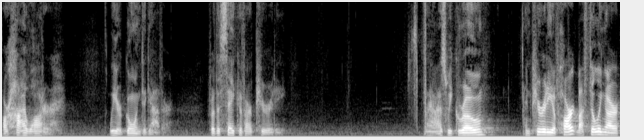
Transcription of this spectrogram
or high water. We are going to gather for the sake of our purity. Now, as we grow in purity of heart by filling our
